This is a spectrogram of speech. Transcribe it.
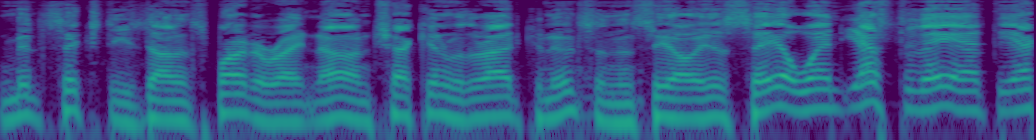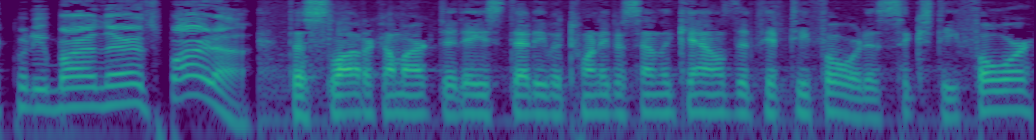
mid 60s down in Sparta right now, and check in with Rod Knutson and see how his sale went yesterday at the Equity Barn there at Sparta. The slaughter cow market today steady with 20% of the cows at 54 to 64.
